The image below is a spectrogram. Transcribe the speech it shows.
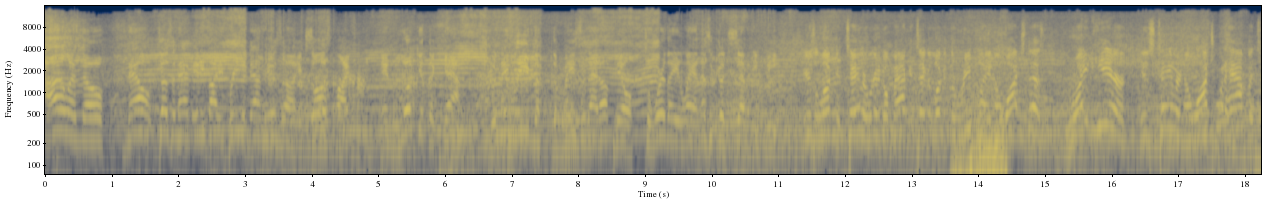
Island though now doesn't have anybody breathing down his uh, exhaust pipe. And look at the gap. When they leave the, the base of that uphill to where they land, that's a good 70 feet. Here's a look at Taylor. We're going to go back and take a look at the replay. Now watch this. Right here is Taylor. Now watch what happens.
